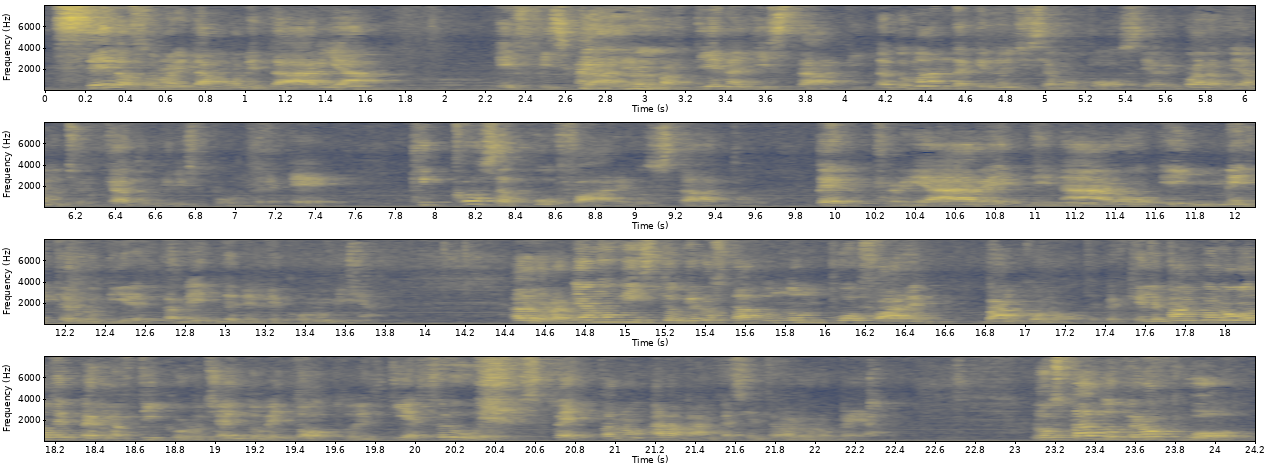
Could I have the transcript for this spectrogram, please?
se la sovranità monetaria e fiscale appartiene agli stati, la domanda che noi ci siamo posti, alle quali abbiamo cercato di rispondere è che cosa può fare lo Stato per creare denaro e immetterlo direttamente nell'economia. Allora, abbiamo visto che lo Stato non può fare banconote, perché le banconote per l'articolo 128 del TFUE spettano alla Banca Centrale Europea. Lo Stato però può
